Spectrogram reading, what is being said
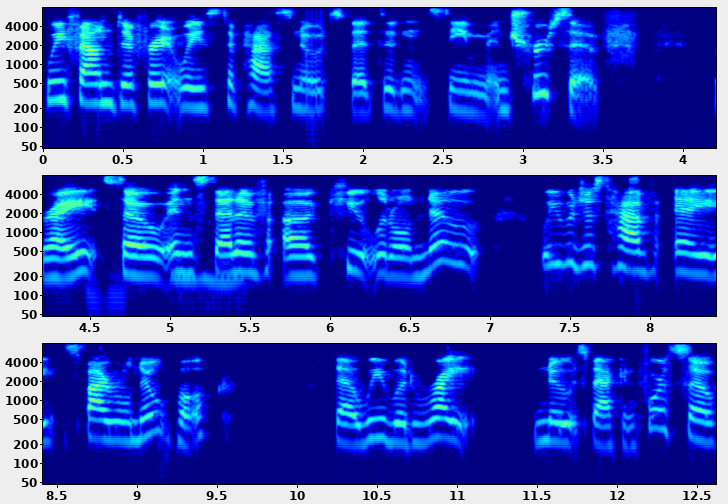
we found different ways to pass notes that didn't seem intrusive, right? Mm-hmm. So instead mm-hmm. of a cute little note, we would just have a spiral notebook that we would write notes back and forth. So,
